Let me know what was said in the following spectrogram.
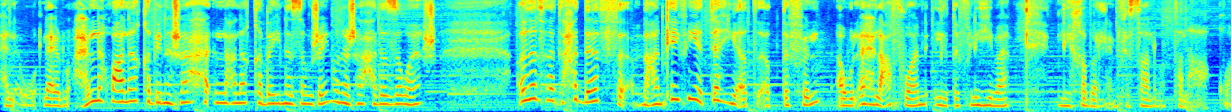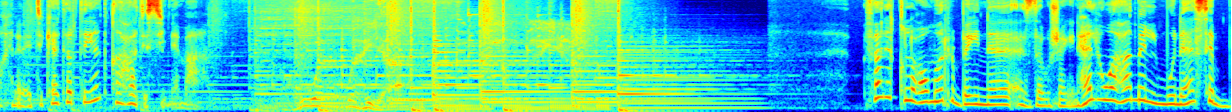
هل, هل له علاقة بنجاح العلاقة بين الزوجين ونجاح هذا الزواج؟ أيضا سنتحدث عن كيفية تهيئة الطفل أو الأهل عفوا لطفلهما لخبر الانفصال والطلاق. وأخيرا اتكات ارتياد قاعات السينما. هو وهي. فارق العمر بين الزوجين. هل هو عامل مناسب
